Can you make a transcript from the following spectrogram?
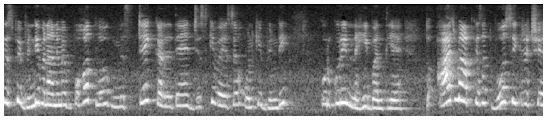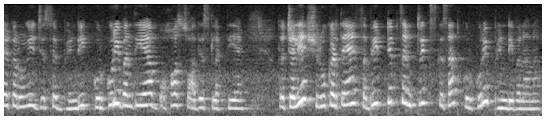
क्रिस्पी भिंडी बनाने में बहुत लोग मिस्टेक कर देते हैं, जिसकी वजह से उनकी भिंडी कुरकुरी नहीं बनती है। तो आज मैं आपके साथ वो सीक्रेट शेयर करूँगी, जिससे भिंडी कुरकुरी बनती है बहुत स्वादिष्ट लगती है। तो चलिए शुरू करते हैं सभी टिप्स एंड ट्रिक्स के साथ कुरकुरी भिंडी बनाना।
